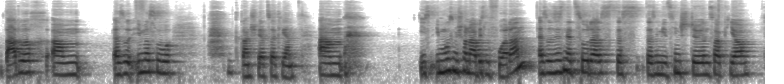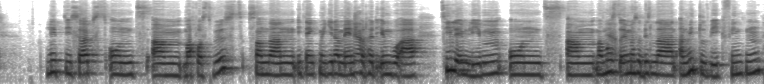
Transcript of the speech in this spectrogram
dadurch, ähm, also immer so, ganz schwer zu erklären, ähm, ich, ich, muss mich schon auch ein bisschen fordern. Also es ist nicht so, dass, dass, dass ich mich jetzt hinstelle und sage, ja, lieb dich selbst und ähm, mach, was du willst, sondern ich denke mir, jeder Mensch ja. hat halt irgendwo auch Ziele im Leben und ähm, man muss ja. da immer so ein bisschen einen Mittelweg finden.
